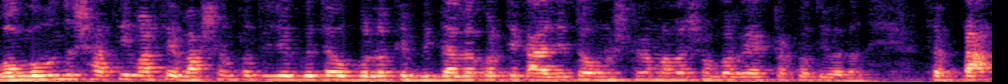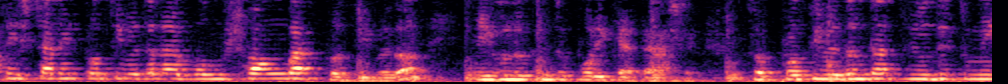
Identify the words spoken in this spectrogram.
বঙ্গবন্ধু সাতই মার্চের ভাষণ প্রতিযোগিতা উপলক্ষে বিদ্যালয় কর্তৃক আয়োজিত অনুষ্ঠানমালা সম্পর্কে একটা প্রতিবেদন। So, প্রাতিষ্ঠানিক প্রতিবেদন এবং সংবাদ প্রতিবেদন এগুলো কিন্তু পরীক্ষাতে আসে। তো প্রতিবেদনটা যদি তুমি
